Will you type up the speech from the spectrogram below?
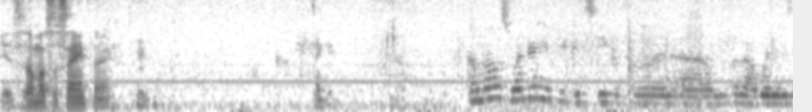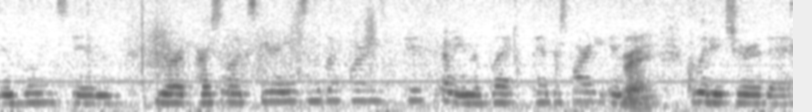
it's almost the same thing. Mhm. Thank you. Um, I was wondering if you could speak upon um, about women's influence in your personal experience in the Black Party, I mean the Black Panthers Party, and the literature that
